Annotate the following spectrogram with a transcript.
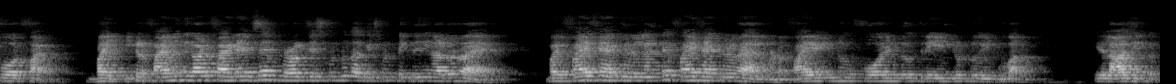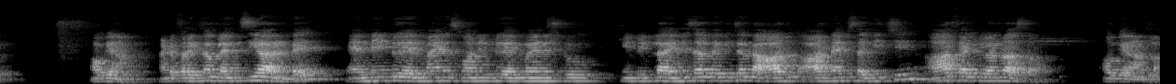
four five by ఇక్కడ ఫైవ్ ఉంది కాబట్టి ఫైవ్ టైమ్స్ ప్రొడక్ట్ చేసుకుంటూ తగ్గించుకుంటూ డిక్రీజింగ్ ఆర్డర్ రాయాలి. బై ఫైవ్ ఫ్యాక్టోరియల్ అంటే ఫైవ్ ఫ్యాక్టోరియల్ రాయాలన్నమాట. Five into four into three into two into one ఇది లాజిక్ ఓకేనా అంటే ఫర్ ఎగ్జాంపుల్ ఎన్సీఆర్ అంటే n into n minus one into n minus two into ఇట్లా ఎన్నిసార్లు తగ్గించాలంటే ఆర్ ఆర్ టైమ్స్ తగ్గించి ఆర్ ఫ్యాక్టరీలు అని రాస్తాం. ఓకేనా అట్లా.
